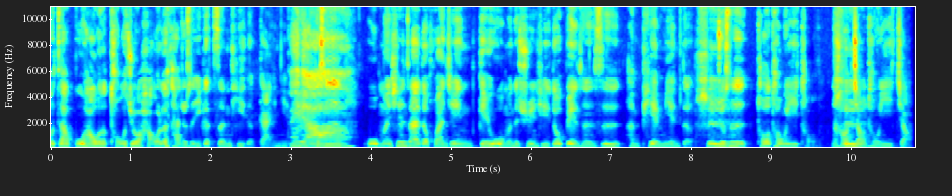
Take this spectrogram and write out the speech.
我只要顾好我的头就好了，它就是一个整体的概念。对呀、啊。可是我们现在的环境给我们的讯息都变成是。是很片面的，是就是头痛医头，然后脚痛医脚，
